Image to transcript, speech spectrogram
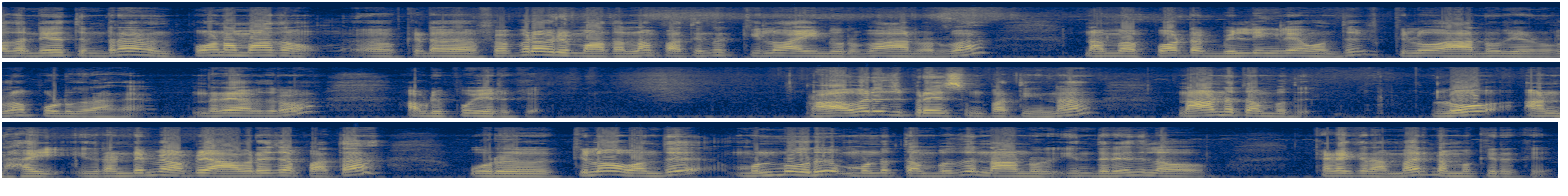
அதை நேற்றுன்ற போன மாதம் கிட்ட ஃபெப்ரவரி மாதம்லாம் பார்த்திங்கன்னா கிலோ ஐநூறுரூபா அறநூறுபா நம்ம போட்ட பில்டிங்லேயே வந்து கிலோ அறநூறு எழுநூறுலாம் போட்டுக்கிறாங்க. நிறையா தடவை அப்படி போயிருக்கு. ஆவரேஜ் ப்ரைஸ்னு பார்த்தீங்கன்னா நானூற்றம்பது லோ அண்ட் ஹை இது ரெண்டுமே அப்படியே ஆவரேஜாக பார்த்தா ஒரு கிலோ வந்து முந்நூறு முந்நூற்றம்பது நானூறு இந்த ரேஞ்சில் கிடைக்கிற மாதிரி நமக்கு இருக்குது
